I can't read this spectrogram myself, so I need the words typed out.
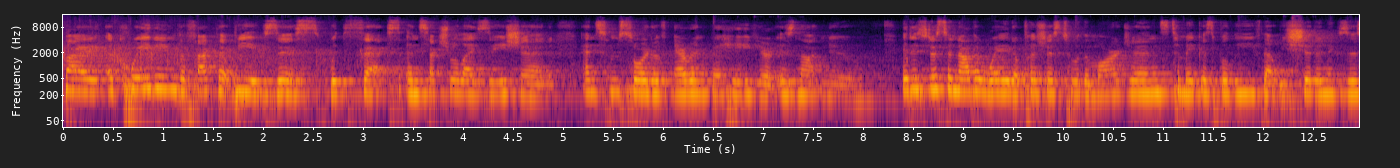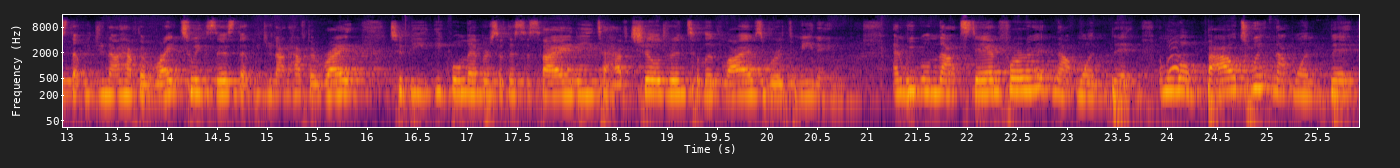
by equating the fact that we exist with sex and sexualization and some sort of errant behavior is not new. It is just another way to push us to the margins, to make us believe that we shouldn't exist, that we do not have the right to exist, that we do not have the right to be equal members of the society, to have children, to live lives worth meaning. And we will not stand for it, not one bit. And we won't bow to it, not one bit.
